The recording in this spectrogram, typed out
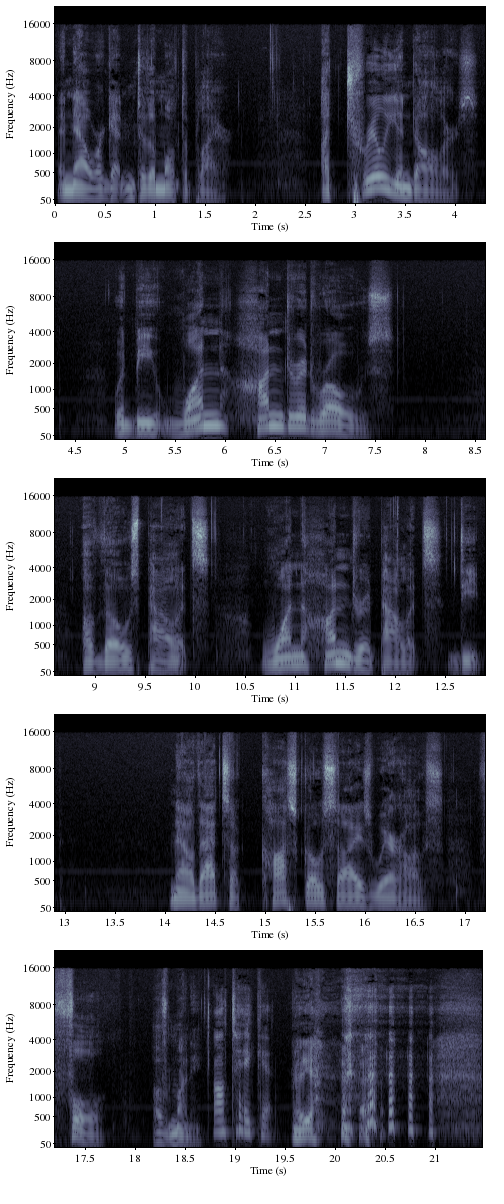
And now we're getting to the multiplier. A trillion dollars would be 100 rows of those pallets 100 pallets deep. Now that's a Costco size warehouse full of money. I'll take it. Yeah.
